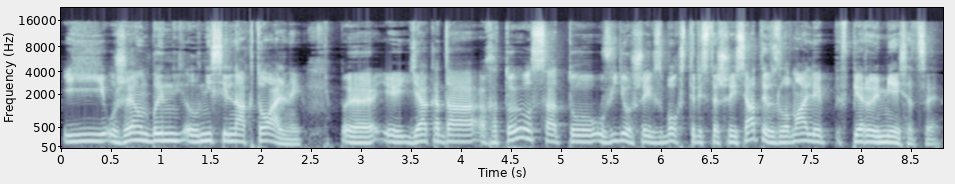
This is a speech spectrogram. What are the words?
и уже он был не сильно актуальный. Э, я когда готовился, то увидел, что Xbox 360 взломали в первые месяцы.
